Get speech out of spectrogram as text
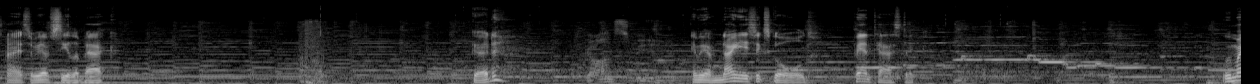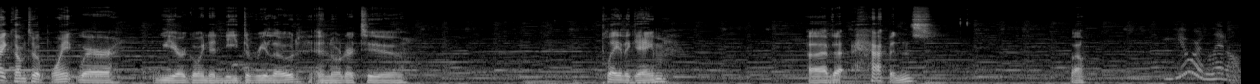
Alright, so we have Seelah back. Good. Godspeed. And we have 96 gold. Fantastic. We might come to a point where we are going to need to reload in order to play the game. Uh, if that happens, well, You were little.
